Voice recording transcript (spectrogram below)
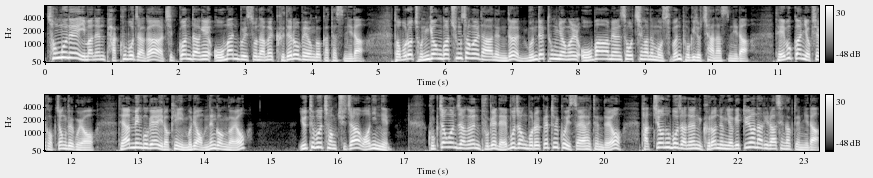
청문회에 임하는 박 후보자가 집권당의 오만 불소남을 그대로 배운 것 같았습니다. 더불어 존경과 충성을 다하는 듯 문 대통령을 오바하면서 호칭하는 모습은 보기 좋지 않았습니다. 대북관 역시 걱정되고요. 대한민국에 이렇게 인물이 없는 건가요? 유튜브 청취자 원희님. 국정원장은 북의 내부 정보를 꿰뚫고 있어야 할 텐데요. 박지원 후보자는 그런 능력이 뛰어나리라 생각됩니다.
